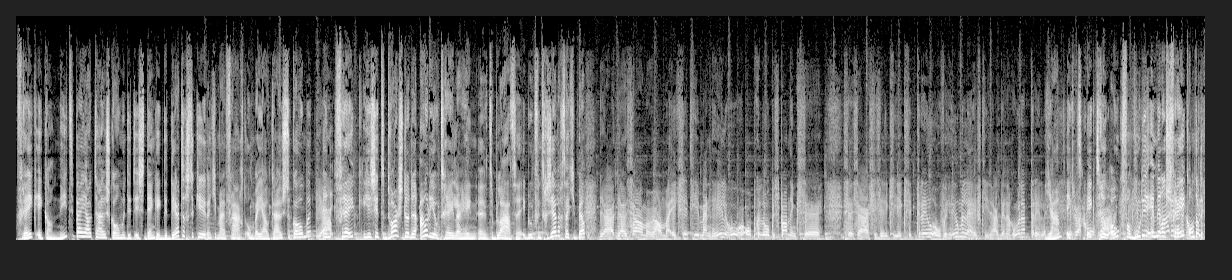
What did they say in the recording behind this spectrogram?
Freek, ik kan niet bij jou thuiskomen. Dit is denk ik de dertigste keer dat je mij vraagt om bij jou thuis te komen. Ja. En Freek, je zit dwars door de audiotrailer heen eh, te blaten. Ik bedoel, ik vind het gezellig dat je belt. Ja, dat samen wel, maar ik zit hier met een hele hoge opgelopen spanningssensatie. zit ik hier, ik zit tril over heel mijn lijf, Tina. Ik ben er gewoon aan het trillen. Ja, ik, ik tril ook van woede inmiddels, Freek. Omdat ik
